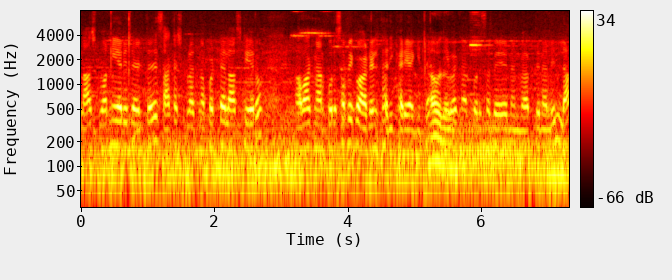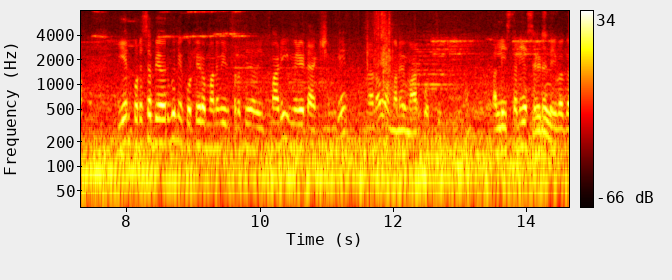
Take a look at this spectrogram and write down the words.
ಲಾಸ್ಟ್ ಒನ್ ಇಯರಿಂದ ಹೇಳ್ತಾ ಇದ್ದೆ ಸಾಕಷ್ಟು ಪ್ರಯತ್ನ ಪಟ್ಟೆ ಲಾಸ್ಟ್ ಇಯರು ಅವಾಗ ನಾನು ಪುರಸಭೆಗೂ ಆಡಳಿತಾಧಿಕಾರಿ ಆಗಿದ್ದೆ ಇವಾಗ ನಾನು ಪುರಸಭೆ ನನ್ನ ವ್ಯಾಪ್ತಿನಲ್ಲಿ ಇಲ್ಲ ಏನು ಪುರಸಭೆಯವ್ರಿಗೂ ನೀವು ಕೊಟ್ಟಿರೋ ಮನವಿ ಪ್ರತಿ ಇದು ಮಾಡಿ ಇಮಿಡಿಯೇಟ್ ಆ್ಯಕ್ಷನ್ಗೆ ನಾನು ಮನವಿ ಮಾಡಿಕೊಡ್ತೀನಿ. ಅಲ್ಲಿ ಸ್ಥಳೀಯ ಸಂಸ್ಥೆ ಇವಾಗ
